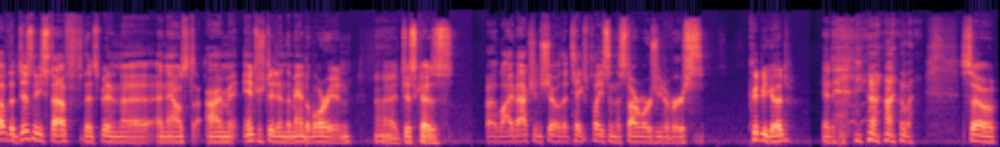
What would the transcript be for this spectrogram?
of the Disney stuff that's been uh, announced, I'm interested in The Mandalorian, uh, just because a live action show that takes place in the Star Wars universe could be good. It, so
